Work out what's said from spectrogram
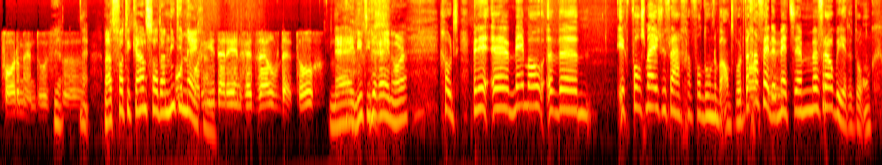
vormen. Dus, ja, nee. Maar het Vaticaan zal daar niet in meegaan. voor iedereen hetzelfde, toch? Nee, niet iedereen hoor. Goed, meneer uh, Memo, uh, we, ik, volgens mij is uw vraag voldoende beantwoord. We gaan verder met uh, mevrouw Berendonk.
